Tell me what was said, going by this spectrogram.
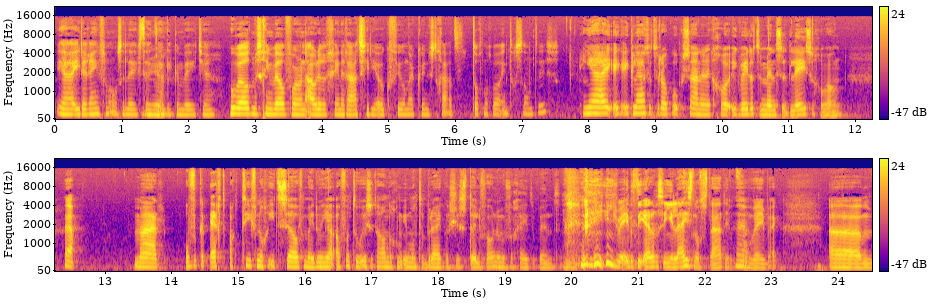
Ja, iedereen van onze leeftijd, Ja. denk ik een beetje. Hoewel het misschien wel voor een oudere generatie die ook veel naar kunst gaat, toch nog wel interessant is. Ja, ik, ik laat het er ook op staan en ik, gooi, ik weet dat de mensen het lezen gewoon. Ja. Maar of ik er echt actief nog iets zelf mee doe, ja, af en toe is het handig om iemand te bereiken als je zijn telefoonnummer vergeten bent. En je weet dat die ergens in je lijst nog staat, van Ja. way back. Ehm,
